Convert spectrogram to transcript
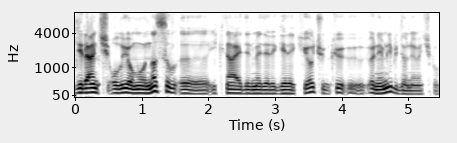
direnç oluyor mu? Nasıl e, ikna edilmeleri gerekiyor? Çünkü e, önemli bir dönemeç bu.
